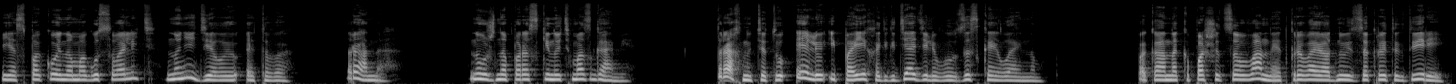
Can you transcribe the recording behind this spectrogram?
Я спокойно могу свалить, но не делаю этого. Рано. Нужно пораскинуть мозгами. Трахнуть эту Элю и поехать к Дяделеву за Скайлайном. Пока она копошится в ванной, открываю одну из закрытых дверей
